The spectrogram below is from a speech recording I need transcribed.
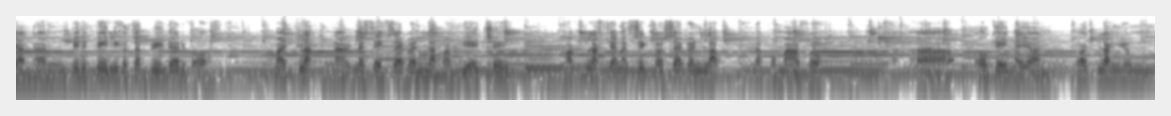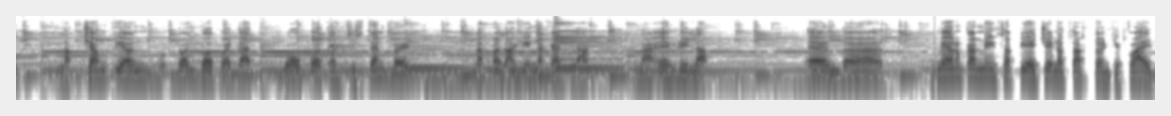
ka- ang pinipili ko sa breeder ko, mag-clock na, let's say, 7 lap ang PHA. Mag-clock siya ng 6 or 7 lap na pumasok, ah, okay na yon. Huwag lang yung lap champion, don't go for that. Go for consistent bird na palagi nakaklock na every lap. And uh, meron kami sa PHA na top 25.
